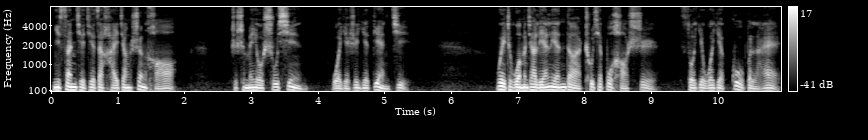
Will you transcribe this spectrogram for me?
你三姐姐在海江甚好，只是没有书信，我也日夜惦记。为着我们家连连的出些不好事，所以我也顾不来。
